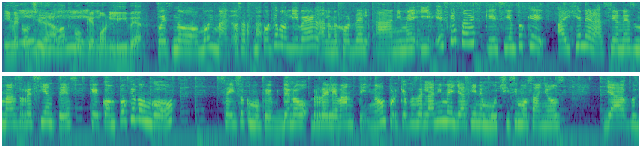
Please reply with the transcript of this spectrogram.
y me consideraba Pokémon Liver. Pues no, muy mal. O sea, Pokémon Liver a lo mejor del anime. Y es que, ¿sabes que Siento que hay generaciones más recientes que con Pokémon Go se hizo como que de nuevo relevante, ¿no? Porque pues el anime ya tiene muchísimos años ya pues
